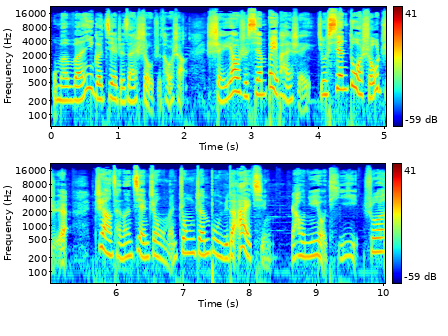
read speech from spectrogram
我们纹一个戒指在手指头上，谁要是先背叛谁，就先剁手指，这样才能见证我们忠贞不渝的爱情。然后女友提议说：“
